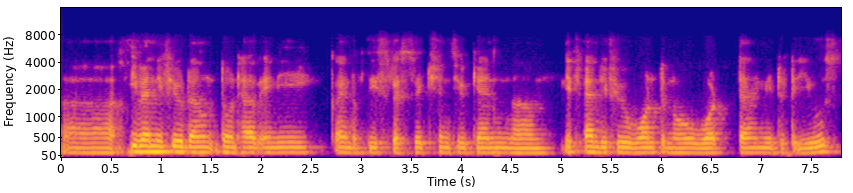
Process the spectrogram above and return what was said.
Uh, even if you don't don't have any kind of these restrictions, you can um, if and if you want to know what diameter to use,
